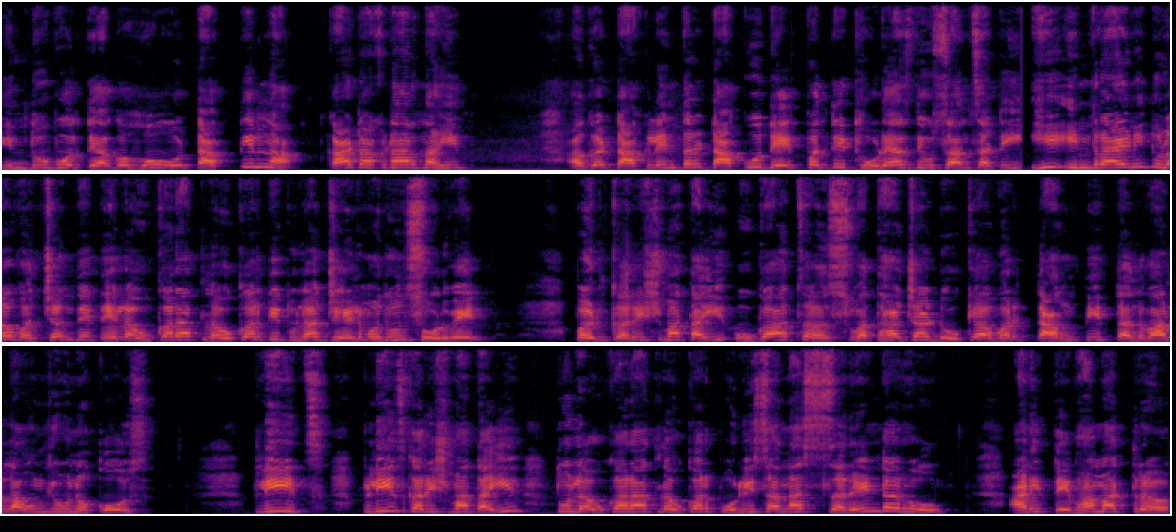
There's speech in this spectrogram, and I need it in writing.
इंदू बोलते अगं हो टाकतील ना. का टाकणार नाहीत? अगं टाकलेन तर टाकू देत पण ते थोड्याच दिवसांसाठी. ही इंद्रायणी तुला वचन देते लवकरात लवकर ती तुला जेलमधून सोडवेल. पण करिश्मा ताई उगाच स्वतःच्या डोक्यावर टांगती तलवार लावून घेऊ नकोस. प्लीज प्लीज करिश्मा ताई तू लवकरात लवकर पोलिसांना सरेंडर हो. आणि तेव्हा मात्र.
